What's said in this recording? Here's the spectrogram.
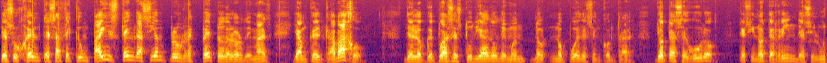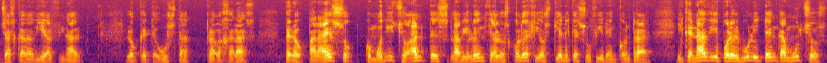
de sus gentes hace que un país tenga siempre un respeto de los demás. Y aunque el trabajo de lo que tú has estudiado de no, no puedes encontrar, yo te aseguro que si no te rindes y luchas cada día al final, lo que te gusta, trabajarás. Pero para eso, como he dicho antes, la violencia en los colegios tiene que sufrir encontrar y que nadie por el bullying tenga muchos,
